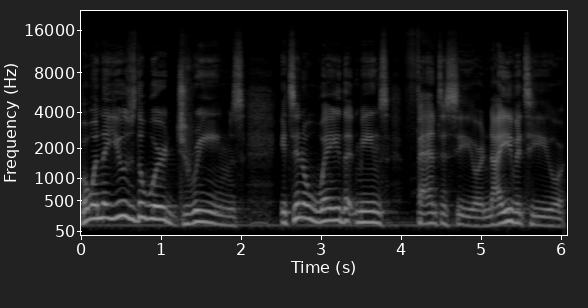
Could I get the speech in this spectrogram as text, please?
But when they use the word dreams, it's in a way that means fantasy or naivety or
